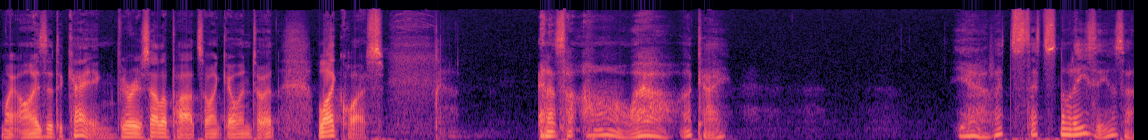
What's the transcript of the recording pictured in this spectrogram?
my eyes are decaying. Various other parts, I won't go into it. Likewise. And it's like, oh, wow, okay. Yeah, that's that's not easy, is it?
